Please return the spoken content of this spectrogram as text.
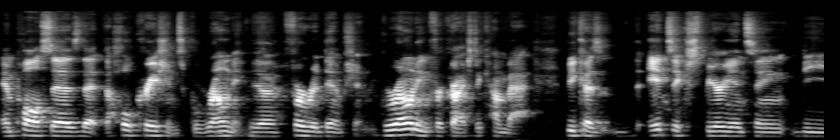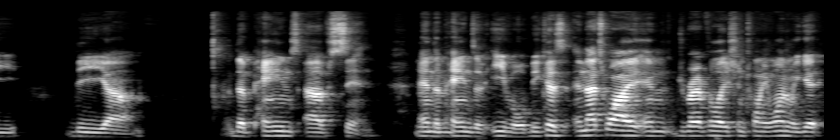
and Paul says that the whole creation is groaning Yeah. for redemption, groaning for Christ to come back, because it's experiencing the the um, the pains of sin and the Mhm. pains of evil because and that's why in revelation 21 we get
